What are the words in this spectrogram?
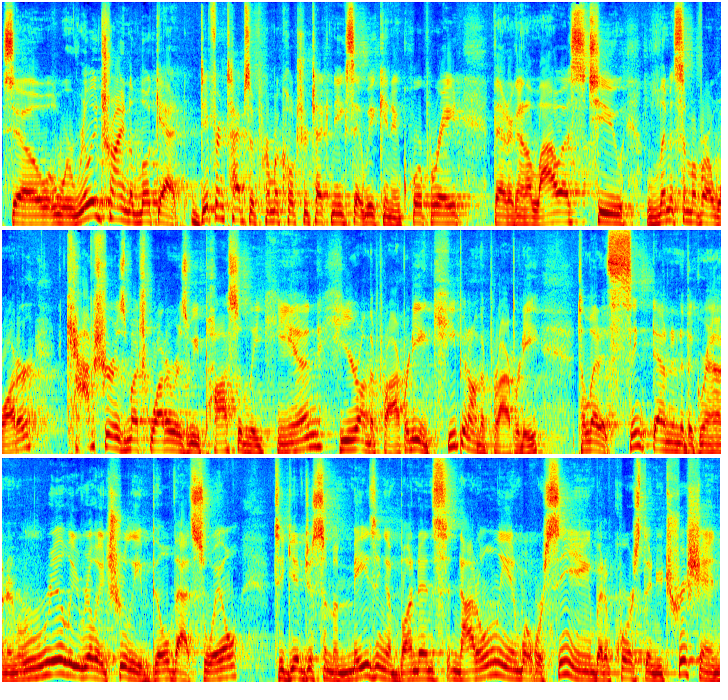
So we're really trying to look at different types of permaculture techniques that we can incorporate that are going to allow us to limit some of our water, capture as much water as we possibly can here on the property and keep it on the property to let it sink down into the ground and really, really, truly build that soil to give just some amazing abundance, not only in what we're seeing, but of course the nutrition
